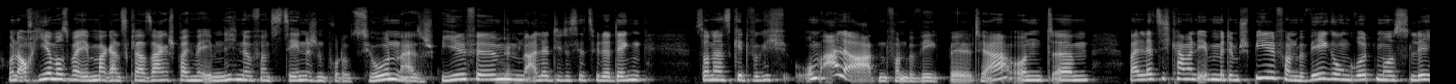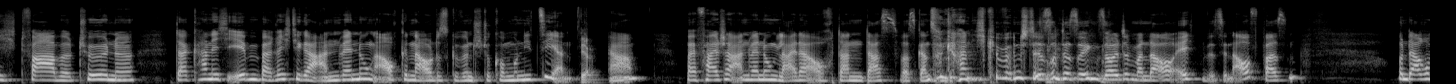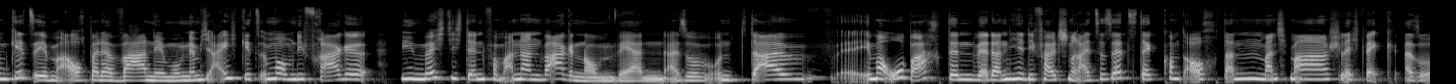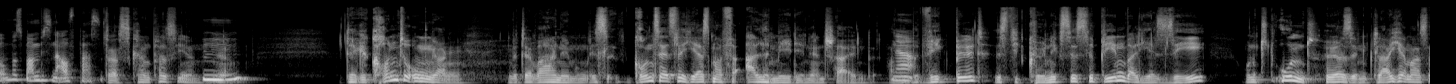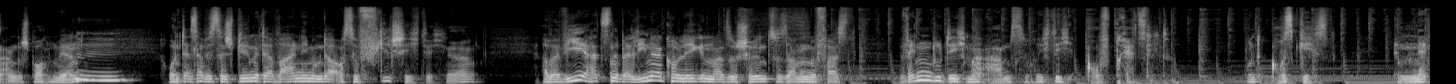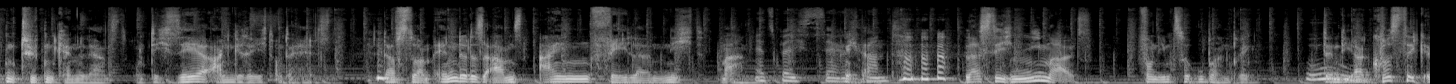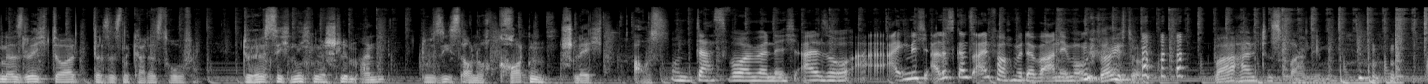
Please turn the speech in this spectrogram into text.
Und auch hier muss man eben mal ganz klar sagen, sprechen wir eben nicht nur von szenischen Produktionen, also Spielfilmen, ja. alle, die das jetzt wieder denken, sondern es geht wirklich um alle Arten von Bewegtbild, ja. Und ähm, Weil letztlich kann man eben mit dem Spiel von Bewegung, Rhythmus, Licht, Farbe, Töne, da kann ich eben bei richtiger Anwendung auch genau das Gewünschte kommunizieren. Ja. ja? Bei falscher Anwendung leider auch dann das, was ganz und gar nicht gewünscht ist. Und deswegen sollte man da auch echt ein bisschen aufpassen. Und darum geht's eben auch bei der Wahrnehmung. Nämlich eigentlich geht's immer um die Frage, wie möchte ich denn vom anderen wahrgenommen werden? Also, und da immer Obacht, denn wer dann hier die falschen Reize setzt, der kommt auch dann manchmal schlecht weg. Also muss man ein bisschen aufpassen. Das kann passieren, mhm. ja. Der gekonnte Umgang mit der Wahrnehmung ist grundsätzlich erstmal für alle Medien entscheidend. Ja. Bewegtbild ist die Königsdisziplin, weil hier Seh- und, und Hörsinn gleichermaßen angesprochen werden. Mhm. Und deshalb ist das Spiel mit der Wahrnehmung da auch so vielschichtig. Ja. Aber wie hat es eine Berliner Kollegin mal so schön zusammengefasst, wenn du dich mal abends so richtig aufpretzelt und ausgehst, einen netten Typen kennenlernst und dich sehr angeregt unterhältst, darfst du am Ende des Abends einen Fehler nicht machen. Jetzt bin ich sehr gespannt. Ja. Lass dich niemals von ihm zur U-Bahn bringen. Uh. Denn die Akustik in das Licht dort, das ist eine Katastrophe. Du hörst dich nicht nur schlimm an, du siehst auch noch grottenschlecht aus. Und das wollen wir nicht. Also eigentlich alles ganz einfach mit der Wahrnehmung. Sag ich doch. Wahrheit ist Wahrnehmung.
